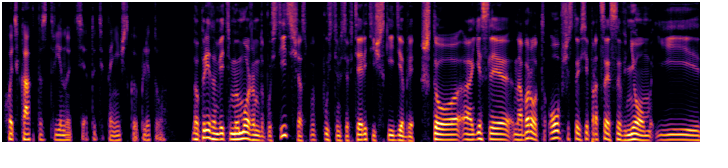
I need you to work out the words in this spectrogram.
хоть как-то сдвинуть эту тектоническую плиту. Но при этом ведь мы можем допустить, сейчас пустимся в теоретические дебри, что а, если, наоборот, общество и все процессы в нем, и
